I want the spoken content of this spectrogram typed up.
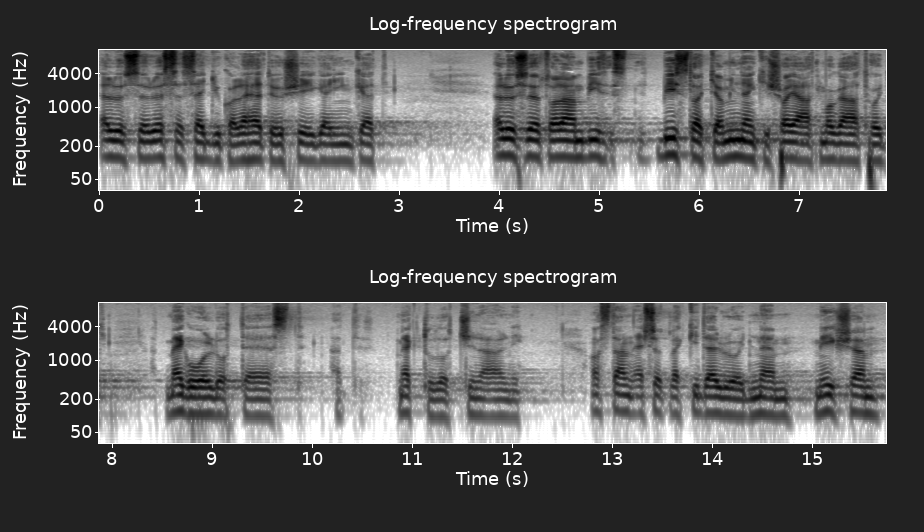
először összeszedjük a lehetőségeinket. Először talán biztatja mindenki saját magát, hogy hát megoldotta ezt, hát meg tudod csinálni. Aztán esetleg kiderül, hogy nem, mégsem.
